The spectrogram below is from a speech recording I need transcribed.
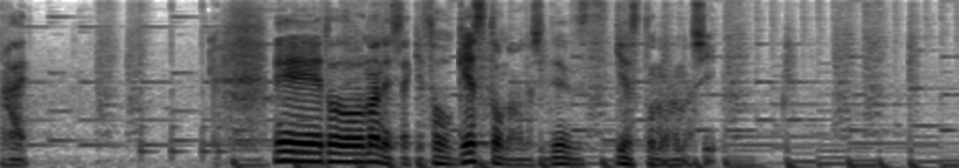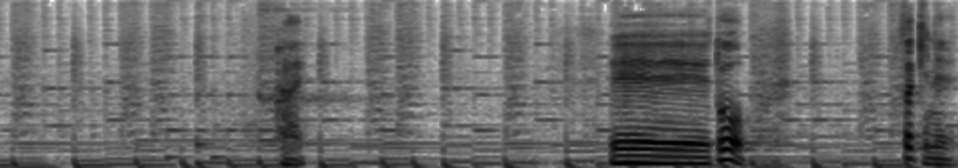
はい。えーと何でしたっけ？そうゲストの話。ですゲストの話。はいえーとさっきね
